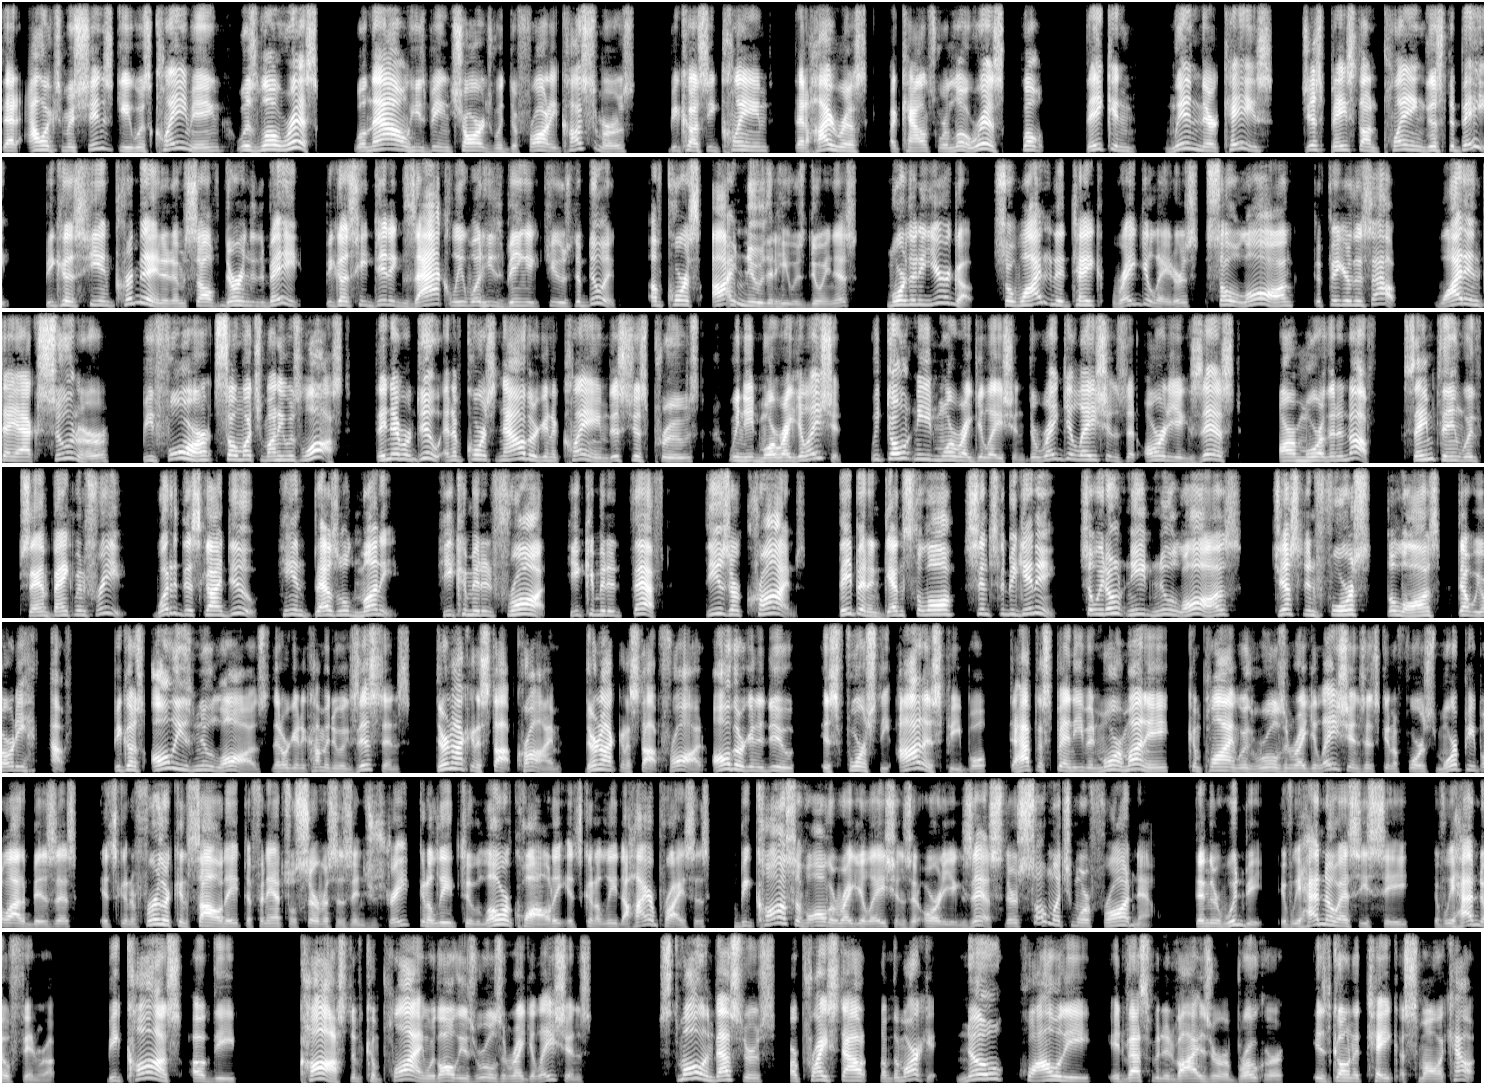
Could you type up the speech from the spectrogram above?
that Alex Mashinsky was claiming was low risk. Well, now he's being charged with defrauding customers because he claimed that high risk accounts were low risk. Well, they can win their case just based on playing this debate because he incriminated himself during the debate because he did exactly what he's being accused of doing. Of course, I knew that he was doing this more than a year ago. So, why did it take regulators so long to figure this out? Why didn't they act sooner before so much money was lost? They never do. And of course, now they're going to claim this just proves we need more regulation. We don't need more regulation. The regulations that already exist are more than enough. Same thing with Sam Bankman Fried. What did this guy do? He embezzled money. He committed fraud. He committed theft. These are crimes. They've been against the law since the beginning. So we don't need new laws. Just enforce the laws that we already have. Because all these new laws that are going to come into existence, they're not going to stop crime. They're not going to stop fraud. All they're going to do is force the honest people to have to spend even more money complying with rules and regulations. It's going to force more people out of business. It's going to further consolidate the financial services industry. It's going to lead to lower quality. It's going to lead to higher prices. Because of all the regulations that already exist, there's so much more fraud now than there would be if we had no SEC, if we had no FINRA, because of the cost of complying with all these rules and regulations, small investors are priced out of the market. No quality investment advisor or broker is going to take a small account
